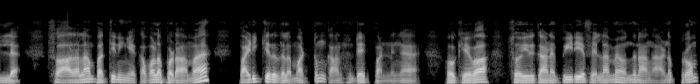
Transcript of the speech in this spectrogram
இல்லை. ஸோ அதெல்லாம் பற்றி நீங்கள் கவலைப்படாமல் படிக்கிறதுல மட்டும் கான்சென்ட்ரேட் பண்ணுங்கள் ஓகேவா ஸோ இதுக்கான பிடிஎஃப் எல்லாமே வந்து நாங்கள் அனுப்புகிறோம்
